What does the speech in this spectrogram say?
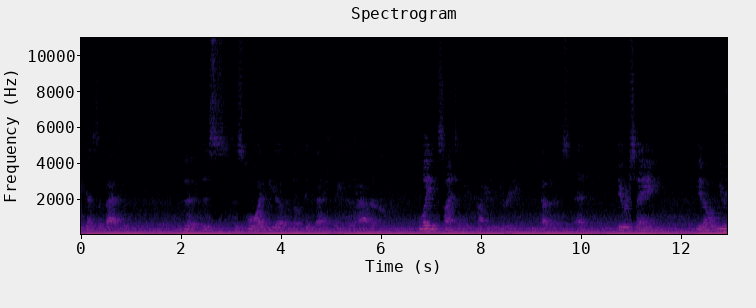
against the fact that that this, this whole idea of Big Bang thing that happened, blatant scientific contradictory evidence, and they were saying, you know, we're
